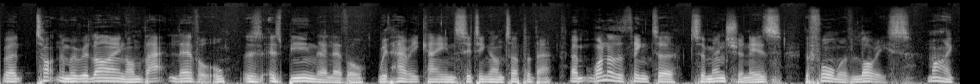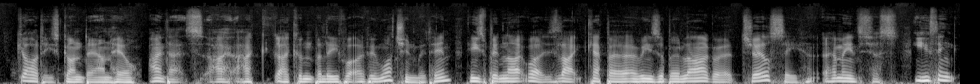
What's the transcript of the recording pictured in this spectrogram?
But Tottenham are relying on that level as, as being their level, with Harry Kane sitting on top of that. Um, one other thing to to mention is the form of Lloris. My God, he's gone downhill. And that's I, I, I couldn't believe what I've been watching with him. He's been like well, he's like Kepa Arrizabalaga at Chelsea. I mean, it's just you think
